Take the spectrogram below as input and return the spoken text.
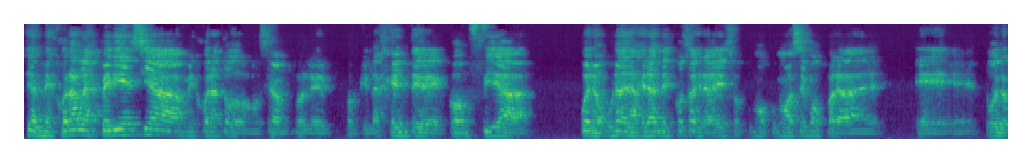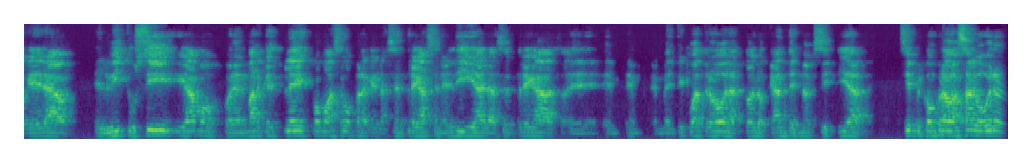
Sea, al mejorar la experiencia, mejora todo. O sea, porque, la gente confía. Bueno, una de las grandes cosas era eso, cómo, cómo hacemos para eh, todo lo que era el B2C, digamos, con el marketplace, cómo hacemos para que las entregas en el día, las entregas eh, en- en 24 horas, todo lo que antes no existía. Siempre comprabas algo, bueno,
